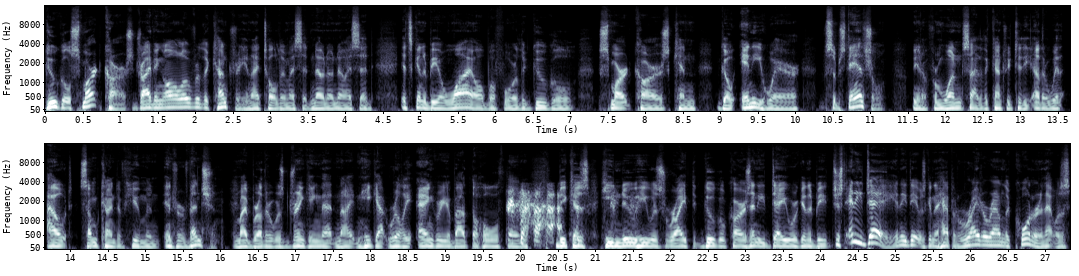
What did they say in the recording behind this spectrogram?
Google smart cars driving all over the country. And I told him, I said, no, no, no. I said, it's going to be a while before the Google smart cars can go anywhere substantial you know, from one side of the country to the other without some kind of human intervention. And my brother was drinking that night and he got really angry about the whole thing because he knew he was right that Google cars any day were going to be just any day, any day it was going to happen right around the corner. And that was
